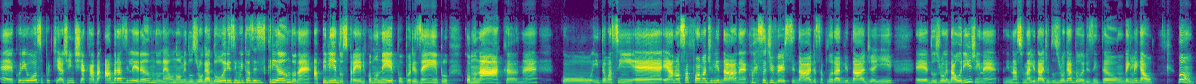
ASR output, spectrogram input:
É curioso porque a gente acaba abrasileirando, né, o nome dos jogadores e muitas vezes criando, né, apelidos para ele, como Nepo, por exemplo, como Naka, né? Então, assim, é, é a nossa forma de lidar, né, com essa diversidade, essa pluralidade aí é, dos, da origem, né, e nacionalidade dos jogadores. Então, bem legal. Bom,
